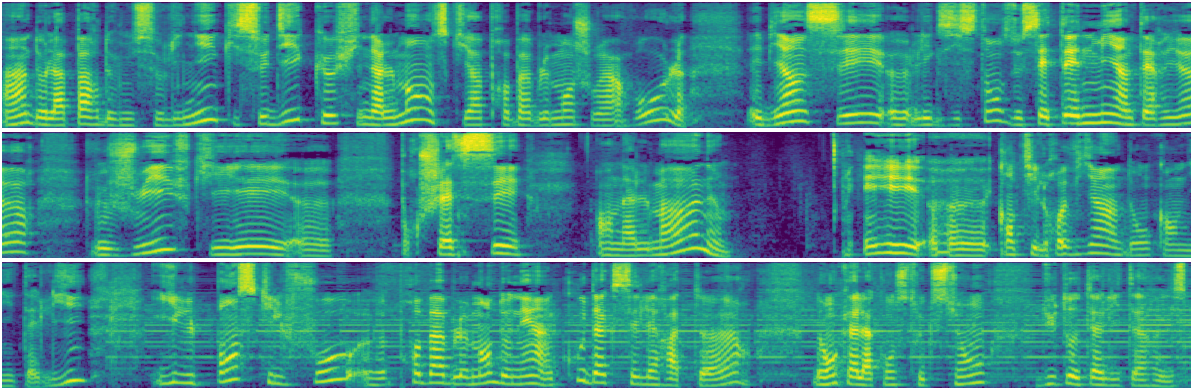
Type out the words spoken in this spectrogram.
hein, de la part de Mussolini qui se dit que finalement, ce qui a probablement joué un rôle, eh bien, c'est l'existence de cet ennemi intérieur, le juif, qui est euh, pourchassé en Allemagne. Et quand il revient donc en Italie, il pense qu'il faut probablement donner un coup d'accélérateur donc à la construction du totalitarisme.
